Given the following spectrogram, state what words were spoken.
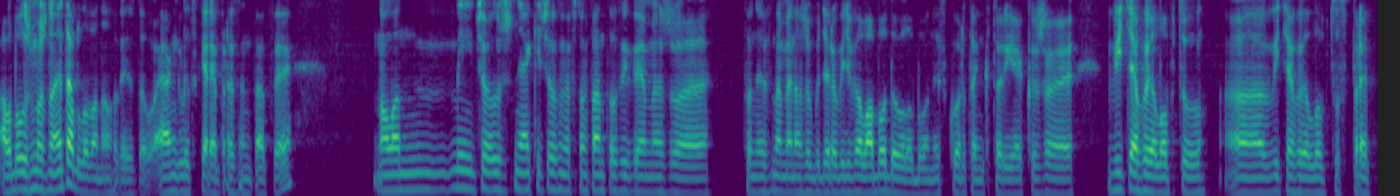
alebo už možno etablovanou hviezdou aj anglické reprezentácie. No len my, čo už nejaký čas sme v tom fantázii, vieme, že to neznamená, že bude robiť veľa bodov, lebo on je skôr ten, ktorý akože vyťahuje loptu, uh, vyťahuje loptu spred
